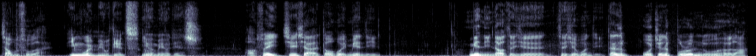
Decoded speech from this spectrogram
交不出来，因为没有电池，因为没有电池。好，所以接下来都会面临面临到这些这些问题。但是我觉得不论如何啦。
